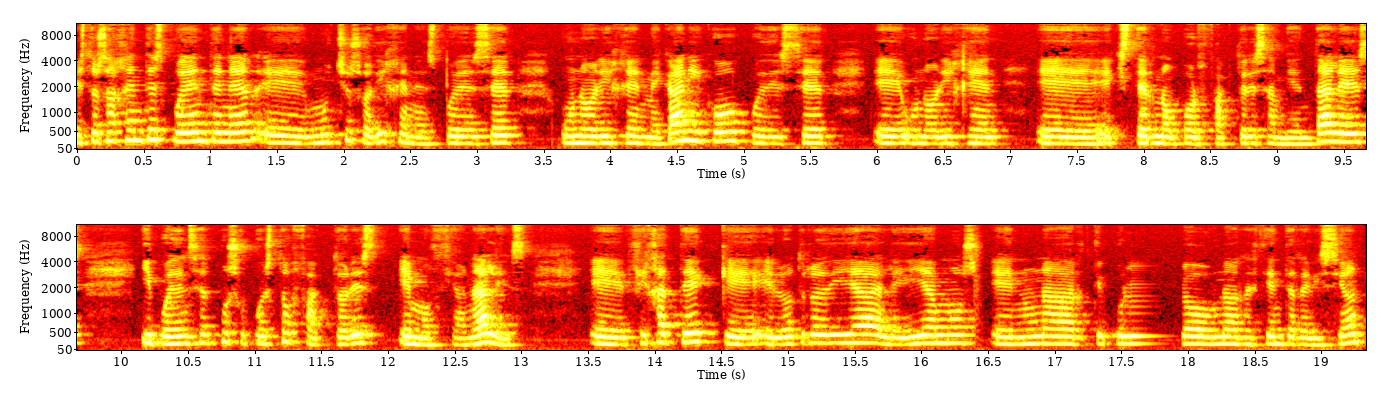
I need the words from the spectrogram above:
Estos agentes pueden tener eh, muchos orígenes. Puede ser un origen mecánico, puede ser eh, un origen eh, externo por factores ambientales y pueden ser, por supuesto, factores emocionales. fíjate que el otro día leíamos en un artículo, una reciente revisión,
